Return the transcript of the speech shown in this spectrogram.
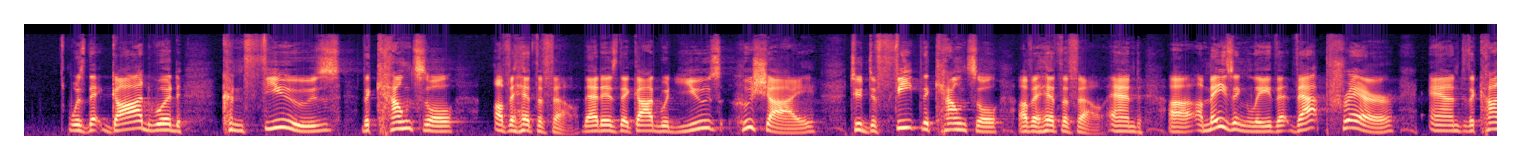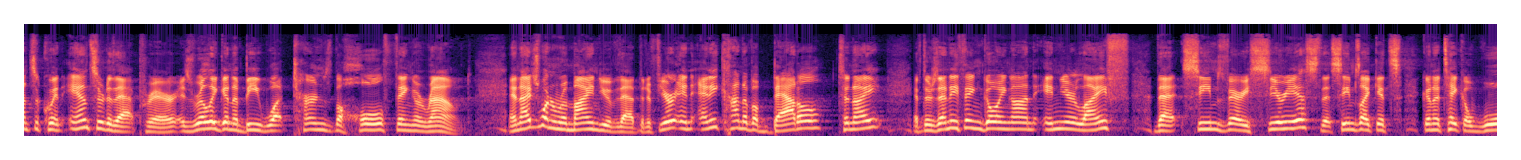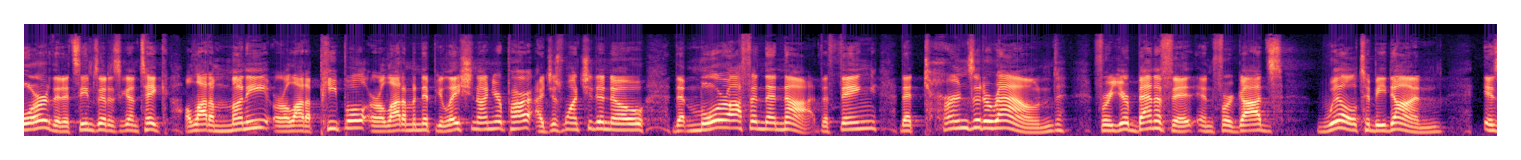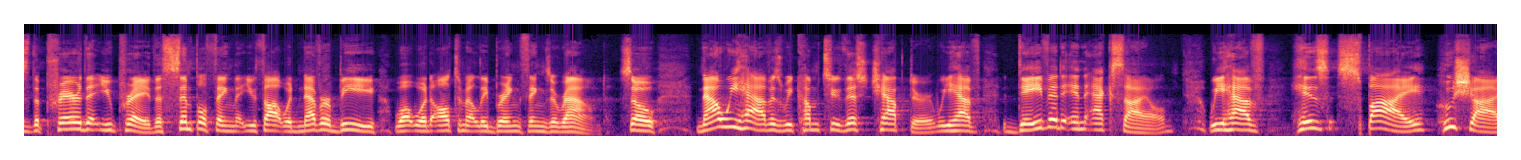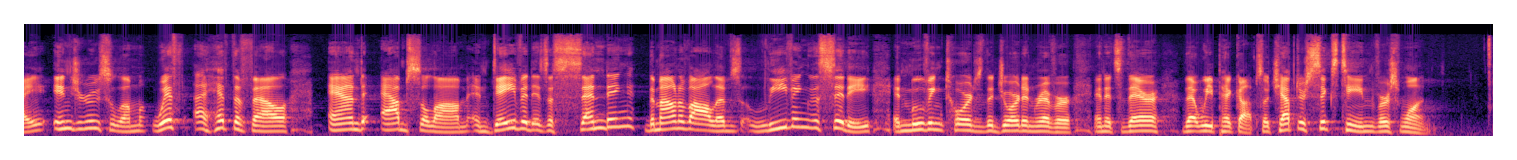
was that God would confuse the counsel of Ahithophel. That is, that God would use Hushai to defeat the counsel of Ahithophel. And uh, amazingly, that that prayer and the consequent answer to that prayer is really going to be what turns the whole thing around. And I just want to remind you of that, that if you're in any kind of a battle tonight, if there's anything going on in your life that seems very serious, that seems like it's going to take a war, that it seems that it's going to take a lot of money or a lot of people or a lot of manipulation on your part, I just want you to know that more often than not, the thing that turns it around for your benefit and for God's will to be done is the prayer that you pray, the simple thing that you thought would never be what would ultimately bring things around. So now we have, as we come to this chapter, we have David in exile, we have his spy, Hushai, in Jerusalem with Ahithophel and Absalom. And David is ascending the Mount of Olives, leaving the city, and moving towards the Jordan River. And it's there that we pick up. So, chapter 16, verse 1.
